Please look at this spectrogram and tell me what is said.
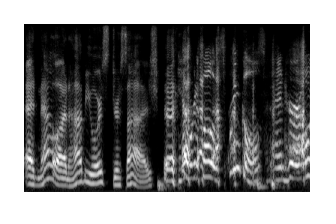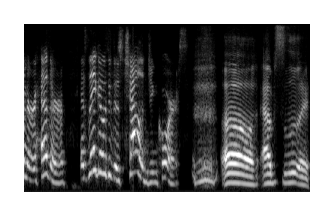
and now on hobby horse dressage. yeah, we're gonna follow Sprinkles and her owner Heather as they go through this challenging course. oh, absolutely.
